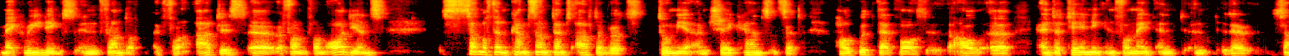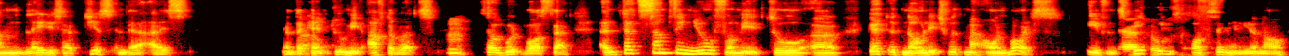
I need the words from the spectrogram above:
make readings in front of for artists uh, from from audience, some of them come sometimes afterwards to me and shake hands and said how good that was, how uh, entertaining, informative, and and there some ladies had tears in their eyes when they Wow. came to me afterwards. Mm. So good was that, and that's something new for me to uh, get acknowledged with my own voice, even Yeah, speaking or singing, you know.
